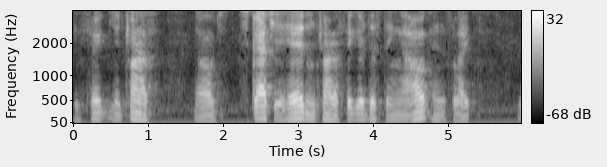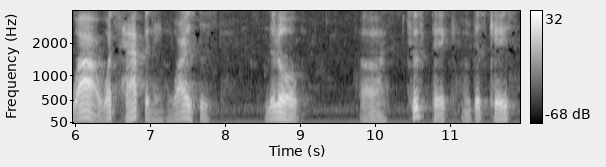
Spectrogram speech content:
You you're trying to you know, scratch your head and try to figure this thing out, and it's like, wow, what's happening? Why is this little uh, toothpick, in this case,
